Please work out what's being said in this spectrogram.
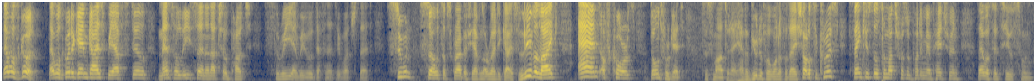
that was good. That was good again, guys. We have still Mentor Lisa in a nutshell part 3, and we will definitely watch that soon. So, subscribe if you haven't already, guys. Leave a like, and of course, don't forget to smile today. Have a beautiful, wonderful day. Shout out to Chris. Thank you so, so much for supporting me on Patreon. That was it. See you soon.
